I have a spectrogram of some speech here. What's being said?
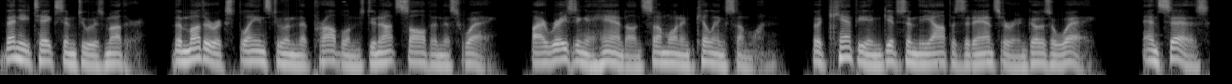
Then he takes him to his mother. The mother explains to him that problems do not solve in this way. By raising a hand on someone and killing someone. But Campion gives him the opposite answer and goes away. And says,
